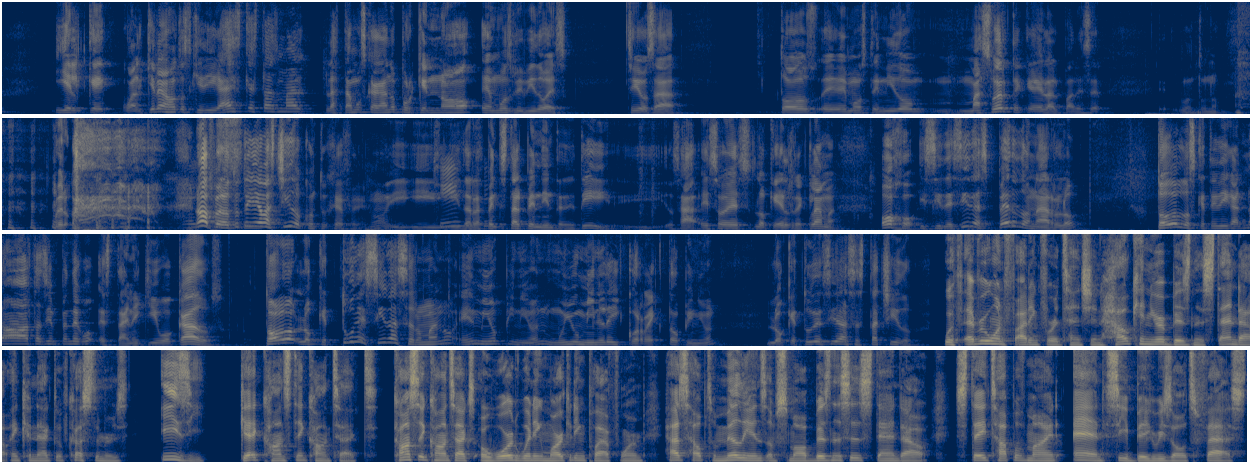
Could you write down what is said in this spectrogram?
Y el que cualquiera de nosotros que diga, "Ah, es que estás mal, la estamos cagando porque no hemos vivido eso. Sí, o sea, todos eh, hemos tenido más suerte que él, al parecer. Bueno, tú no. Pero, no, pero tú te llevas chido con tu jefe, ¿no? Y, y- Sí, y sí, de sí. repente está al pendiente de ti. y, o sea, eso es lo que él reclama. Ojo, y si decides perdonarlo, todos los que te digan, no, estás bien pendejo, están equivocados. Todo lo que tú decidas, hermano, en mi opinión, muy humilde y correcta opinión, lo que tú decidas está chido. With everyone fighting for attention, how can your business stand out and connect with customers? Easy. Get Constant Contact. Constant Contact's award winning marketing platform has helped millions of small businesses stand out, stay top of mind, and see big results fast.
